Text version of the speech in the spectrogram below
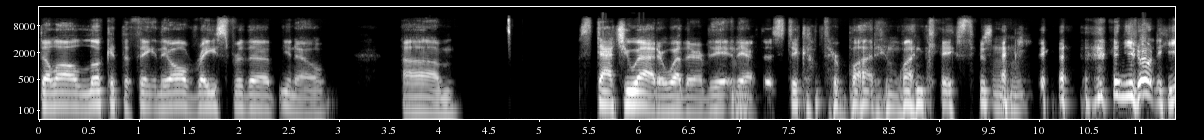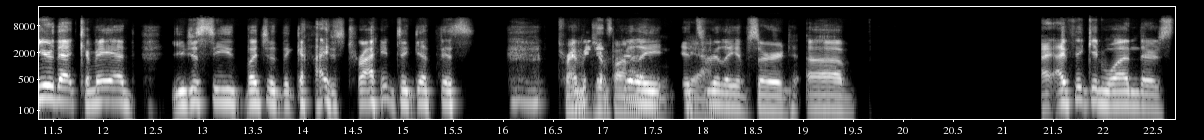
they'll all look at the thing and they all race for the you know um statuette or whether they, they have to stick up their butt in one case. There's Mhm. actually, and you don't hear that command. You just see a bunch of the guys trying to get this. Trying I to mean, jump it's on it really and- it's yeah. really absurd. Um I, I think in one there's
